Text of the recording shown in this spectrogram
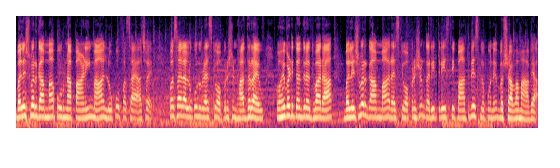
બલેશ્વર ગામમાં પૂરના પાણીમાં લોકો ફસાયા છે. ફસાયેલા લોકોનું રેસ્ક્યુ ઓપરેશન હાથ ધરાયું. વહીવટીતંત્ર દ્વારા બલેશ્વર ગામમાં રેસ્ક્યુ ઓપરેશન કરી ત્રીસથી પાંત્રીસ લોકોને બચાવવામાં આવ્યા.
